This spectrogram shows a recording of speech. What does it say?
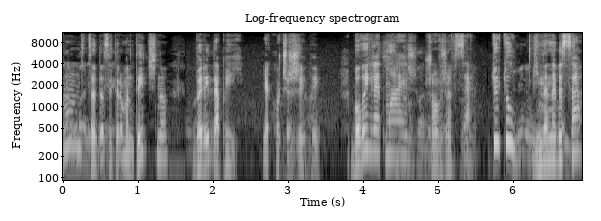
М, це досить романтично. Бери та пий, як хочеш жити. Бо вигляд маєш, що вже все. Тю-тю, і на небеса.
